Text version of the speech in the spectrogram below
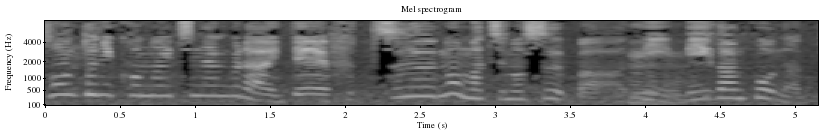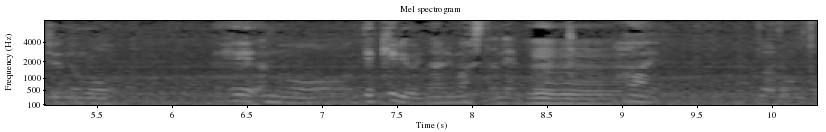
本当にこの1年ぐらいで普通の町のスーパーにうんうん。ビーガンコーナーっていうのも、へあのできるようになりましたね、うんうん。はい。なるほど、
